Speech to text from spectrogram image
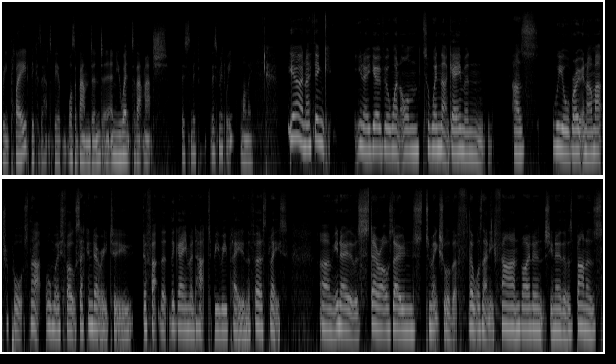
replayed because it had to be was abandoned, and you went to that match this mid this midweek, Molly. Yeah, and I think you know Yeovil went on to win that game, and as we all wrote in our match reports, that almost felt secondary to the fact that the game had had to be replayed in the first place. Um, you know, there was sterile zones to make sure that f- there wasn't any fan violence. You know, there was banners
